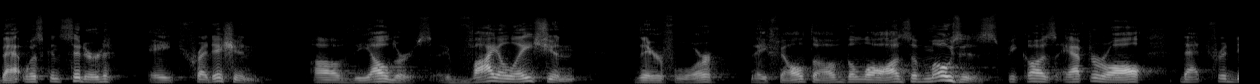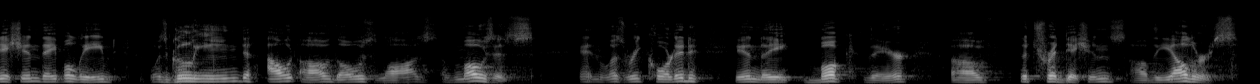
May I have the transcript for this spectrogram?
That was considered a tradition of the elders, a violation, therefore, they felt of the laws of Moses, because after all, that tradition they believed was gleaned out of those laws of Moses and was recorded in the book there of the traditions of the elders.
